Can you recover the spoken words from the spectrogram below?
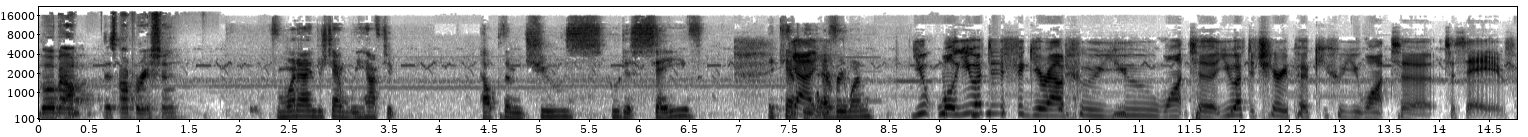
go about this operation? From what I understand, we have to help them choose who to save. It can't Yeah, be everyone. You well, you have to figure out who you want to. You have to cherry pick who you want to to save.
